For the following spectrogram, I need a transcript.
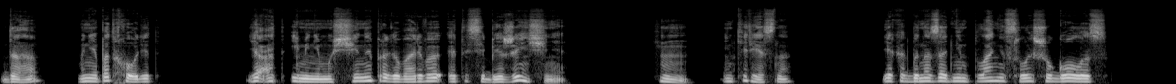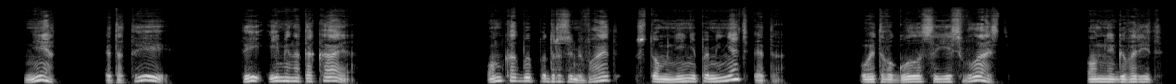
Да, мне подходит. Я от имени мужчины проговариваю это себе женщине. Хм, интересно. Я как бы на заднем плане слышу голос нет, это ты. Ты именно такая. Он как бы подразумевает, что мне не поменять это. У этого голоса есть власть. Он мне говорит:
